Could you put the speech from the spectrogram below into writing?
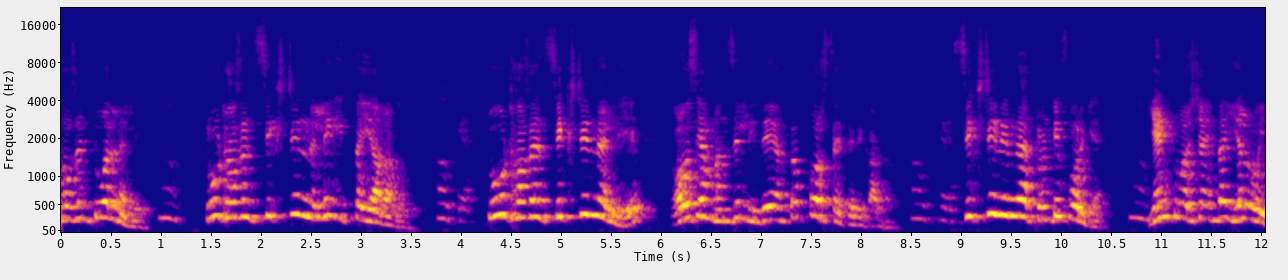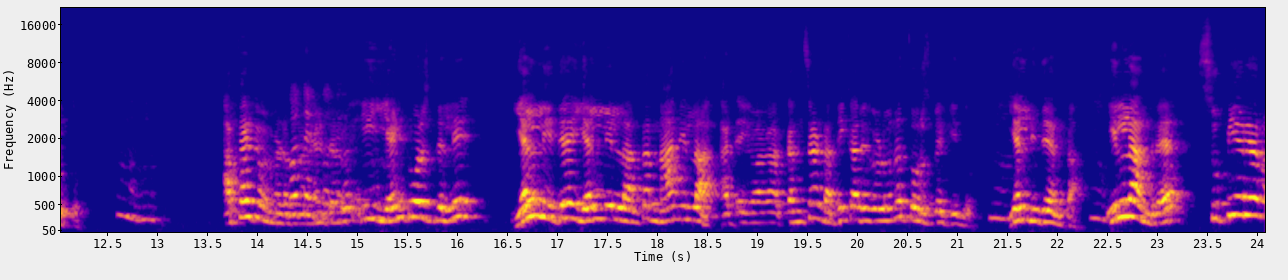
ತೌಸಂಡ್ ಟ್ವೆಲ್ನಲ್ಲಿ. ಟೂ ತೌಸಂಡ್ ಸಿಕ್ಸ್ಟೀನ್ನಲ್ಲಿ ಇದು ತಯಾರಾಗೋದು. ಟೂ ತೌಸಂಡ್ ಸಿಕ್ಸ್ಟೀನ್ನಲ್ಲಿ ಗೌಸಿಯಾ ಮಂಜಿಲ್ ಇದೆ ಅಂತ ತೋರಿಸ್ತೈತೆ ರಿಕಾರ್ಡ್. ಸಿಕ್ಸ್ಟೀನ್ ಇಂದ ಟ್ವೆಂಟಿ ಫೋರ್ಗೆ ಗೆ ಎಂಟು ವರ್ಷದಿಂದ ಎಲ್ ಹೋಯ್ತು. ಅರ್ಥ ಆಯ್ತು ಮೇಡಮ್. ಈ ಎಂಟು ವರ್ಷದಲ್ಲಿ ಎಲ್ಲಿದೆ ಎಲ್ಲಿಲ್ಲ ಅಂತ ನಾನಿಲ್ಲ. ಅದೇ ಇವಾಗ ಕನ್ಸರ್ನ್ ಅಧಿಕಾರಿಗಳನ್ನ ತೋರಿಸ್ಬೇಕಿದು. ಎಲ್ಲಿದೆ ಅಂತ. ಇಲ್ಲ ಅಂದ್ರೆ superior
